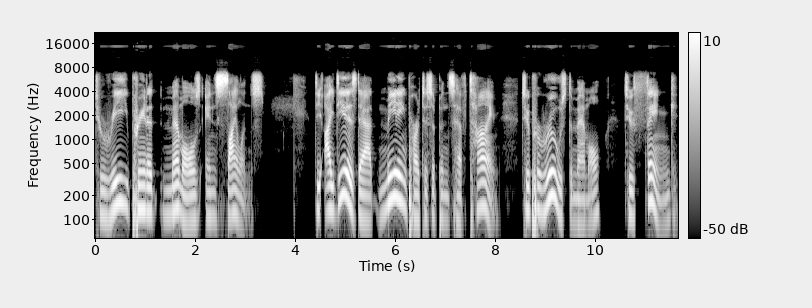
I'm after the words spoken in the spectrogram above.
to read printed memos in silence. The idea is that meeting participants have time to peruse the memo, to think,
